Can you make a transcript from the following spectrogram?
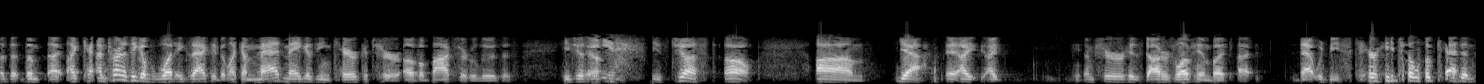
a the, the I, I'm trying to think of what exactly, but like a Mad Magazine caricature of a boxer who loses. He just yeah. he's just oh um yeah I I I'm sure his daughters love him, but uh, that would be scary to look at him,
